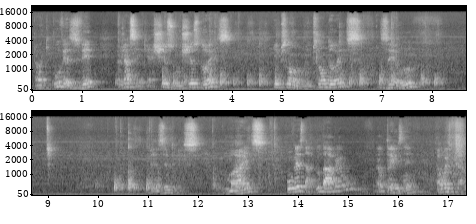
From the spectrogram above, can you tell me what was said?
Então aqui, U vezes V, eu já sei que é X1, X2, Y1, Y2, Z1 vezes Z2. Mais U vezes W. O W é o, é o 3, né? Então vai ficar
